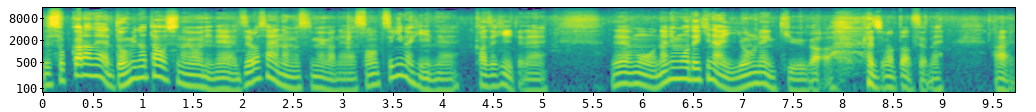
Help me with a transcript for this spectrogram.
でそっからねドミノ倒しのようにね0歳の娘がねその次の日にね風邪ひいてね。でもう何もできない4連休が 始まったんですよね。はい。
